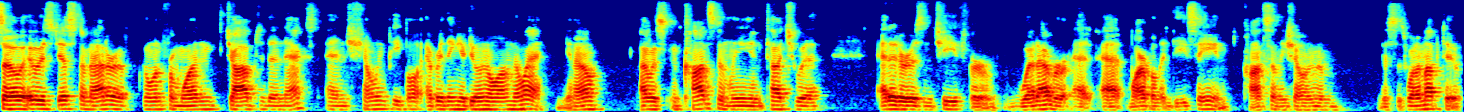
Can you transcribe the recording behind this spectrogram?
So it was just a matter of going from one job to the next and showing people everything you're doing along the way. You know, I was constantly in touch with editors in chief or whatever at, at Marvel in DC and constantly showing them this is what I'm up to.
